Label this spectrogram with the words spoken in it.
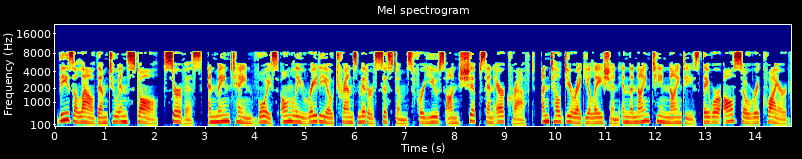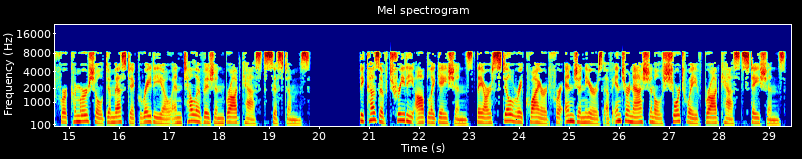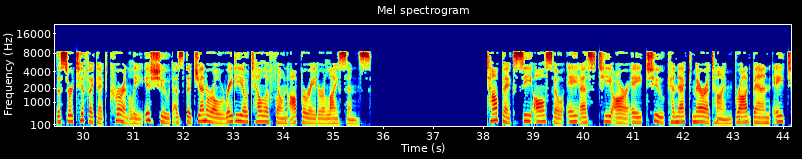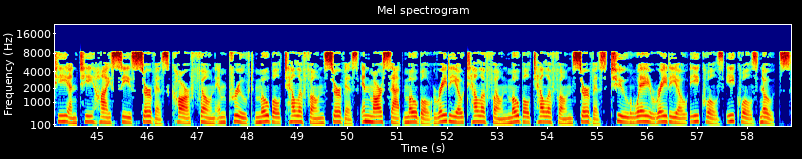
These allow them to install, service, and maintain voice-only radio transmitter systems for use on ships and aircraft. Until deregulation in the 1990s, they were also required for commercial domestic radio and television broadcast systems. Because of treaty obligations they are still required for engineers of international shortwave broadcast stations. The certificate currently issued is the General Radiotelephone Operator License. Topic see also ASTRA2 Connect Maritime Broadband AT&T High Seas Service Car Phone Improved Mobile Telephone Service Inmarsat Mobile Radio Telephone Mobile Telephone Service Two-Way Radio equals equals Notes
